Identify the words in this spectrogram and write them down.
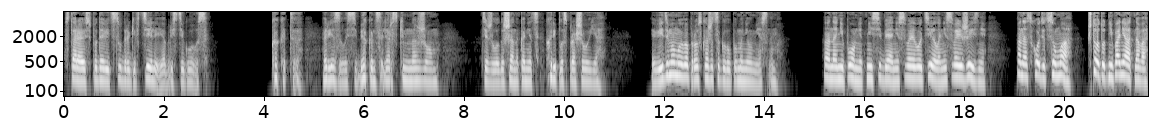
Стараюсь подавить судороги в теле и обрести голос. Как это резало себя канцелярским ножом? Тяжело дыша, наконец, хрипло спрашиваю я. Видимо, мой вопрос кажется глупым и неуместным. Она не помнит ни себя, ни своего тела, ни своей жизни. Она сходит с ума. Что тут непонятного?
